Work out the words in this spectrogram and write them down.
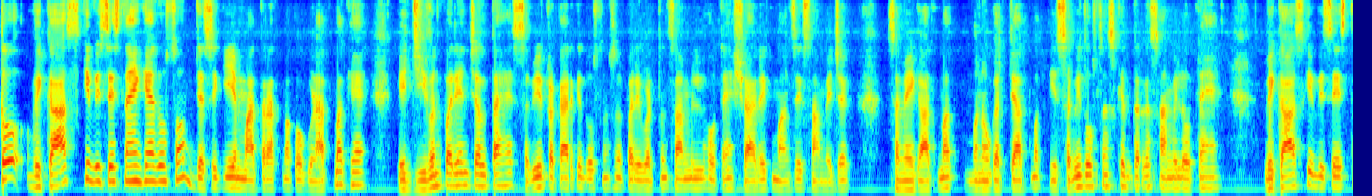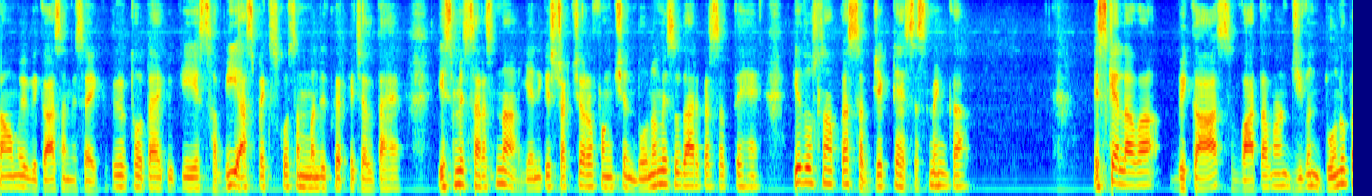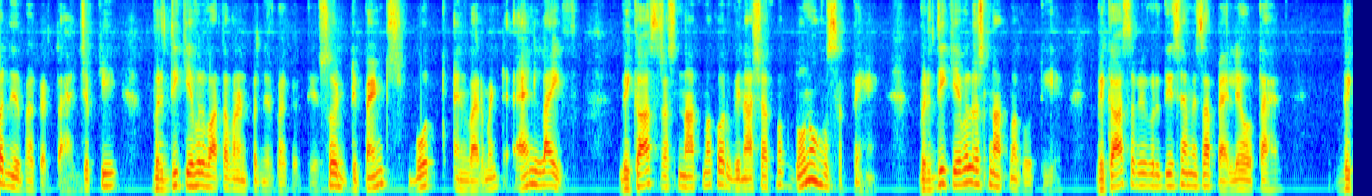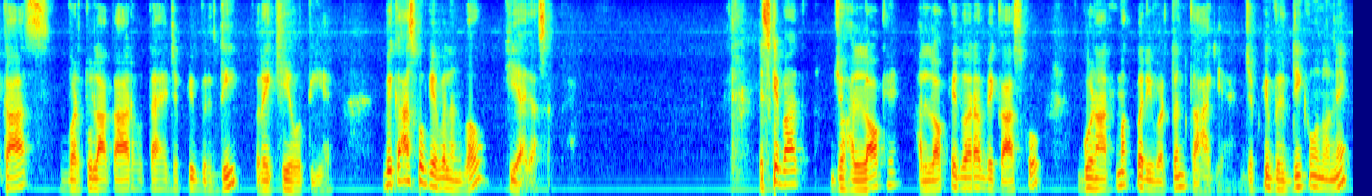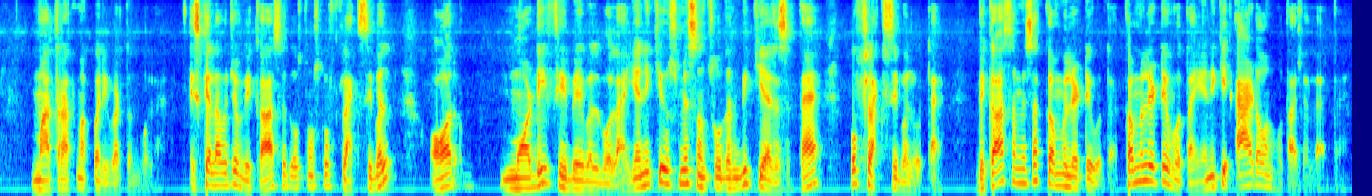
तो विकास की विशेषताएँ क्या है दोस्तों? जैसे कि ये मात्रात्मक और गुणात्मक है, ये जीवन पर्यंत चलता है, सभी प्रकार के दोस्तों इसमें परिवर्तन शामिल होते हैं, शारीरिक, मानसिक, सामाजिक, संवेगात्मक, मनोगत्यात्मक, ये सभी दोस्तों इसके अंतर्गत शामिल होते हैं। विकास की विशेषताओं में विकास हमेशा एकीकृत होता है क्योंकि ये सभी एस्पेक्ट्स को संबंधित करके चलता है। इसमें संरचना यानी कि स्ट्रक्चर और फ़ंक्शन दोनों में सुधार कर सकते हैं। ये दोस्तों आपका सब्जेक्ट है असेसमेंट का। इसके अलावा विकास, वातावरण, जीवन दोनों पर निर्भर करता है, जबकि वृद्धि केवल वातावरण पर निर्भर करती है। So it depends both environment and life विकास रचनात्मक और विनाशात्मक दोनों हो सकते हैं। वृद्धि केवल रचनात्मक होती है। विकास अभिवृद्धि से हमेशा पहले होता है। विकास वर्तुलाकार होता है, जबकि वृद्धि रेखीय होती है। विकास को केवल अनुभव किया जा सकता है। इसके बाद जो हल्लॉक है, हल्लॉक के द्वारा विकास को गुणात्मक परिवर्तन कहा गया है, जबकि वृद्धि को उन्होंने मात्रात्मक परिवर्तन बोला है। इसके अलावा जो विकास है दोस्तों, उसको फ्लेक्सिबल और मॉडिफिबेबल बोला है। यानी कि उसमें संशोधन भी किया जा सकता है, वो फ्लेक्सिबल होता है। विकास हमेशा कम्युलेटिव होता है। कम्युलेटिव होता है, यानी कि एड ऑन होता चला जाता है।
